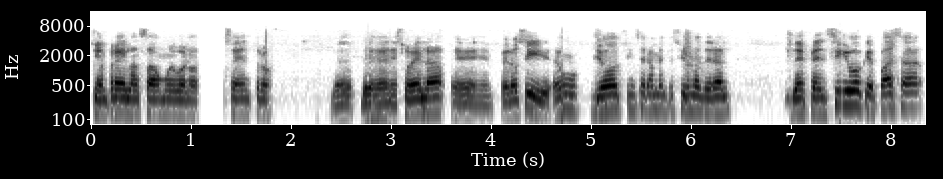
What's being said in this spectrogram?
siempre he lanzado muy buenos centros de, de Venezuela, pero sí, yo sinceramente soy un lateral defensivo que pasa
